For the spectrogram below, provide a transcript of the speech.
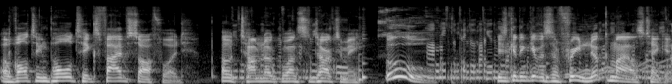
A vaulting pole takes five softwood. Oh, Tom Nook wants to talk to me. Ooh, he's gonna give us a free Nook Miles ticket.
